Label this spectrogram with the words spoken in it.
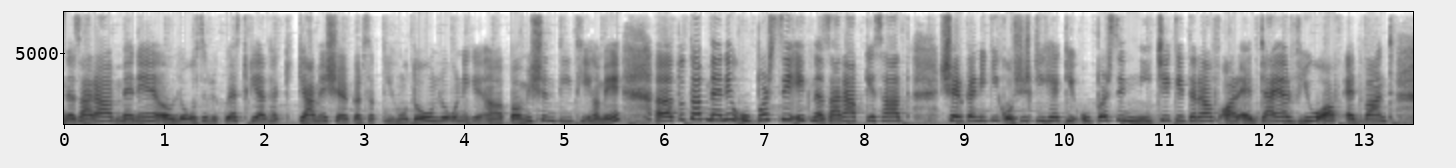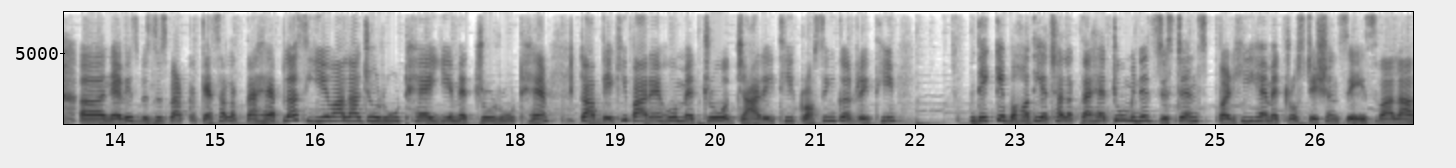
नज़ारा मैंने उन लोगों से रिक्वेस्ट किया था कि क्या मैं शेयर कर सकती हूँ। तो उन लोगों ने परमिशन दी थी हमें। तो तब मैंने ऊपर से एक नज़ारा आपके साथ शेयर करने की कोशिश की है कि ऊपर से नीचे की तरफ़ और entire view of Advant Navis business park का कैसा लगता है? प्लस ये वाला जो रूट है, ये मेट्रो रूट है तो आप देख ही पा रहे हो मेट्रो जा रही थी क्रॉसिंग कर रही थी। देख के बहुत ही अच्छा लगता है। टू मिनट्स डिस्टेंस पर ही है मेट्रो स्टेशन से इस वाला,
